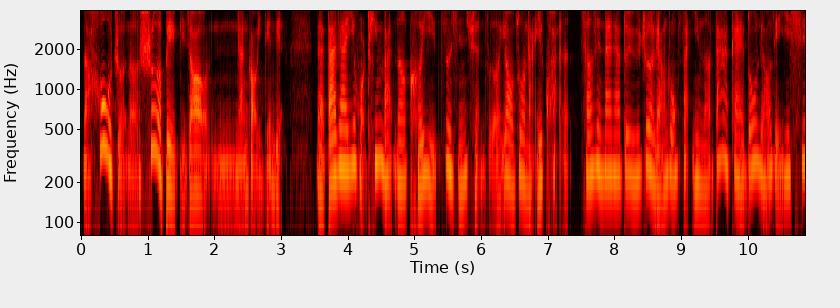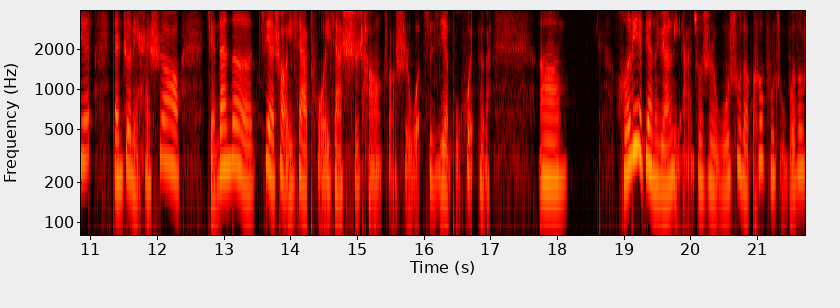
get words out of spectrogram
那后者呢设备比较嗯难搞一点点。那大家一会儿听完呢，可以自行选择要做哪一款。相信大家对于这两种反应呢，大概都了解一些，但这里还是要简单的介绍一下，拖一下时长，主要是我自己也不会，对吧？嗯。核裂变的原理啊，就是无数的科普主播都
